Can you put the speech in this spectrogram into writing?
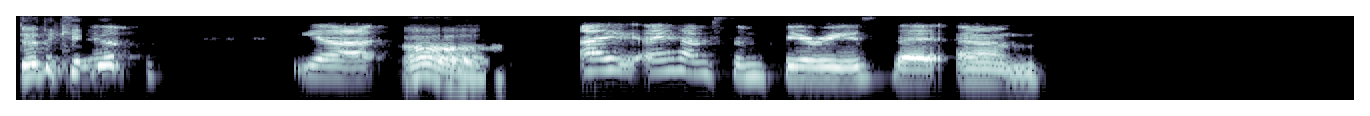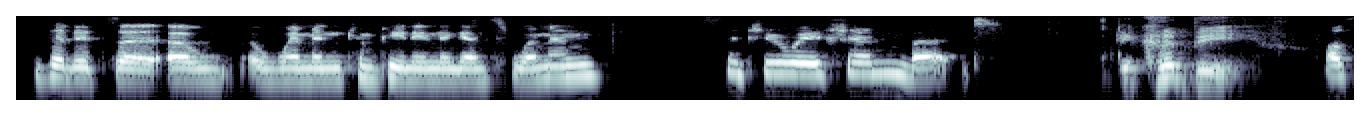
dedicated. Yep. Yeah. Oh, I I have some theories that um that it's a, a, a women competing against women situation, but it could be. I'll,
